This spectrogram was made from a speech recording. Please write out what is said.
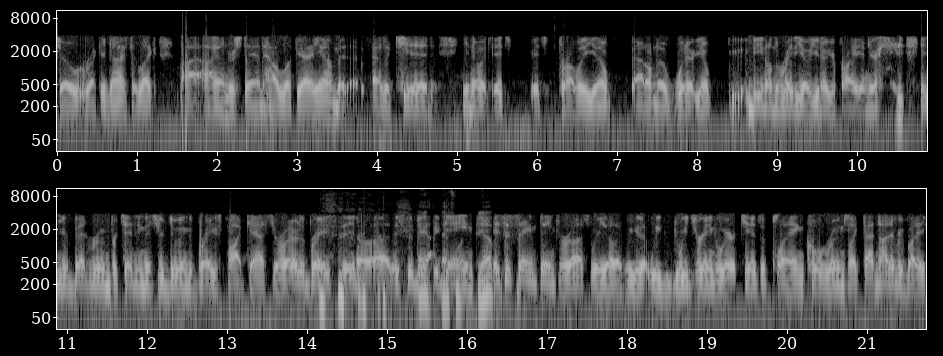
show recognize that, like, I, I understand how lucky I am as a kid. You know, it, it's it's probably you know I don't know whatever you know being on the radio you know you're probably in your in your bedroom pretending that you're doing the Braves podcast or whatever the Braves you know uh, it's the big, Yeah, that's what- game. yep. it's the same thing for us. Where you know like we we we dreamed we were kids of playing cool rooms like that. Not everybody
